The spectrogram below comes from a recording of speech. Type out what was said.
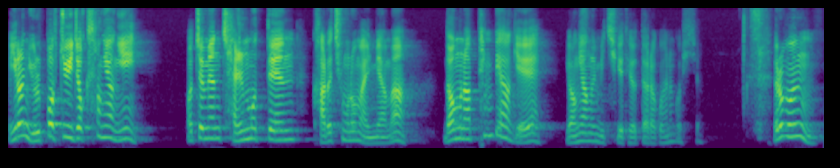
이런 율법주의적 성향이 어쩌면 잘못된 가르침으로 말미암아 너무나 팽배하게 영향을 미치게 되었다라고 하는 것이죠. 여러분,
